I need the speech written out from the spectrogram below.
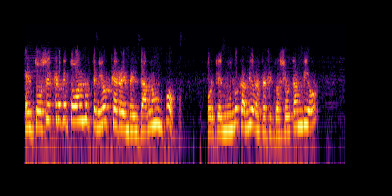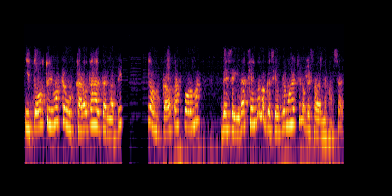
Entonces creo que todos hemos tenido que reinventarnos un poco, porque el mundo cambió, nuestra situación cambió y todos tuvimos que buscar otras alternativas, buscar otras formas de seguir haciendo lo que siempre hemos hecho y lo que sabemos hacer.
